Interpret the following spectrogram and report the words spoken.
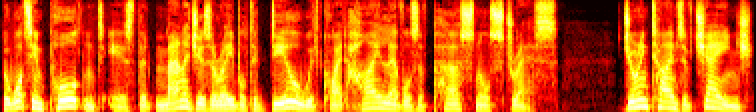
But what's important is that managers are able to deal with quite high levels of personal stress. During times of change,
